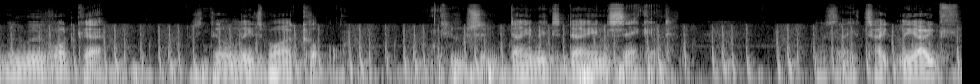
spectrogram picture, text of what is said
Moo Moo Vodka still leads by a couple to St David's Day in second. As they take the eighth,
